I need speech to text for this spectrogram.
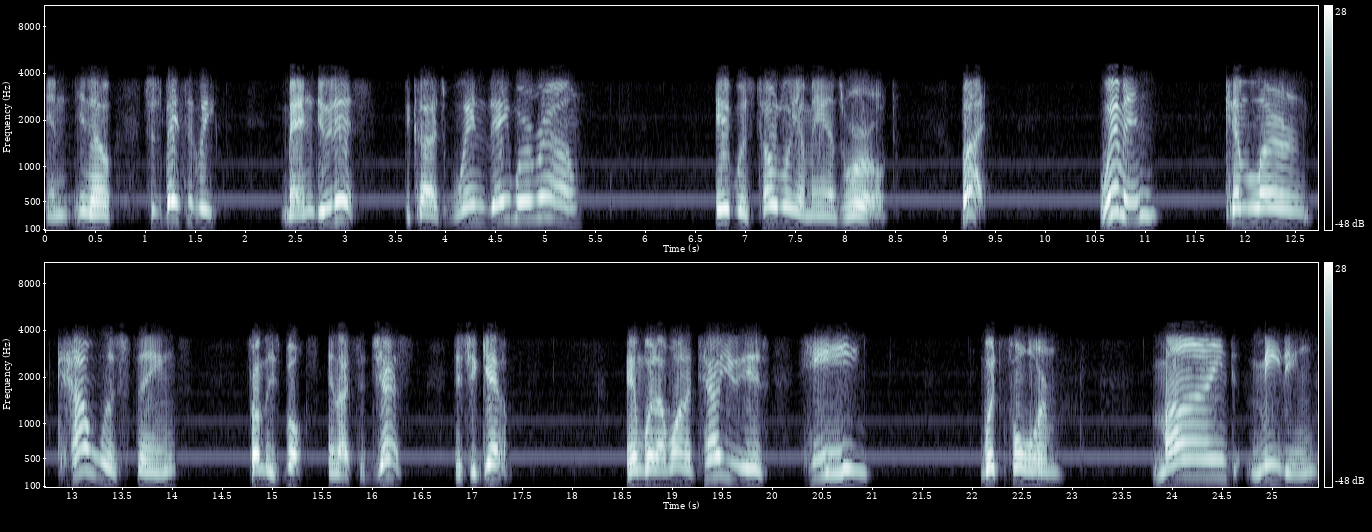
and you know, so it's basically men do this, because when they were around, it was totally a man's world. But women can learn countless things from these books, and I suggest that you get them. And what I want to tell you is he would form mind meetings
